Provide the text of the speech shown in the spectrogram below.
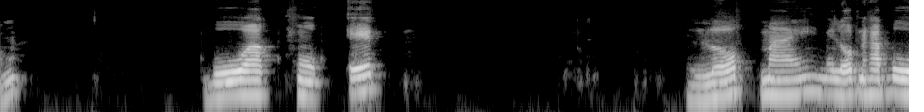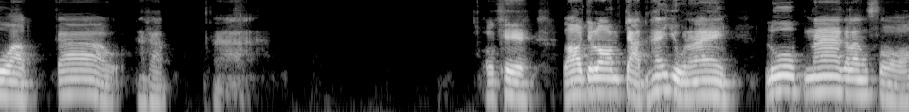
งบวก6 x ลบไหมไม่ลบนะครับ บวก 9 นะครับอ่าโอเค เราจะลองจัดให้อยู่ในรูปหน้ากำลังสอง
